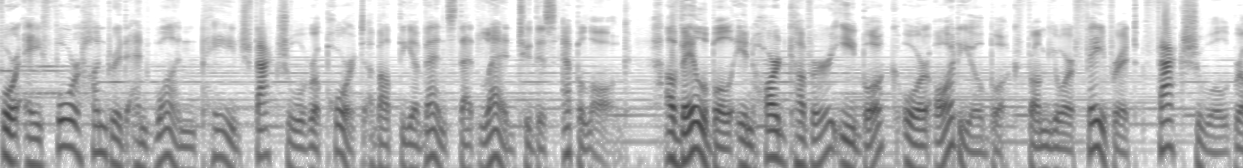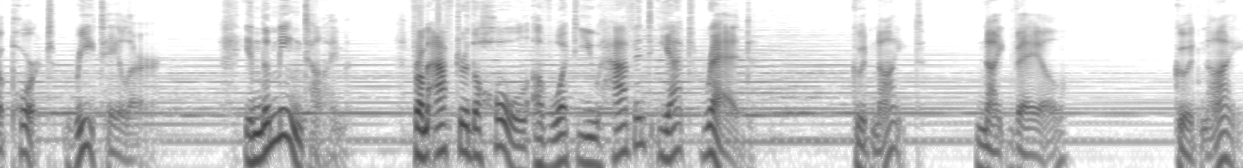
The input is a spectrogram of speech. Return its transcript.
for a 401 page factual report about the events that led to this epilogue Available in hardcover, ebook, or audiobook from your favorite factual report retailer. In the meantime, from after the whole of what you haven't yet read, good night, Night Vale. Good night.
